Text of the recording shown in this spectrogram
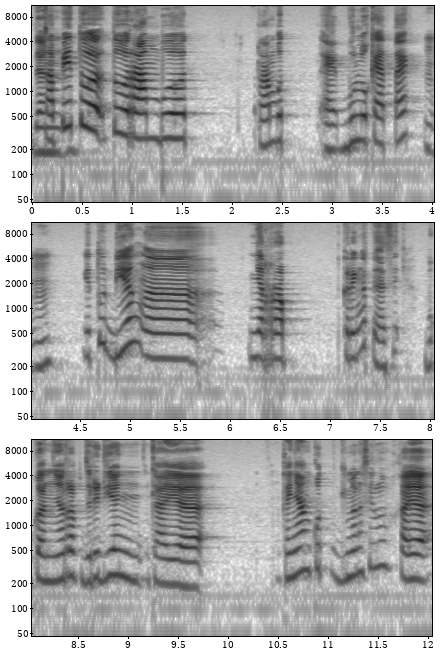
Dan Tapi tuh tuh rambut rambut eh bulu ketek Mm-mm. itu dia nge nyerap. Keringet gak sih? bukan nyerap jadi dia kayak kayak nyangkut. Gimana sih lo kayak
